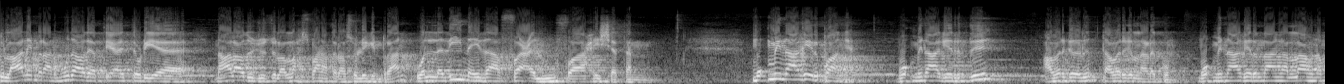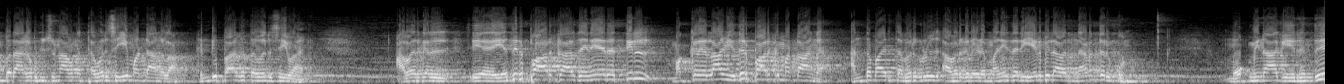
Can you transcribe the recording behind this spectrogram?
சூரத்துல் ஆலிமரான் மூணாவது அத்தியாயத்துடைய நாலாவது ஜூசுல் அல்லாஹ் சுப்ஹானஹு சொல்லுகின்றான் வல்லதீன இதா ஃபஅலு இருப்பாங்க. முக்மினாக இருந்து அவர்களிடம் தவறுகள் நடக்கும். முக்மினாக இருந்தாங்க அல்லாஹ் நம்புறாங்க அப்படின்னு சொன்னா அவங்க தவறு செய்ய மாட்டாங்களா கண்டிப்பாக தவறு செய்வாங்க. அவர்கள் எதிர்பார்க்காத நேரத்தில் மக்கள் எல்லாம் எதிர்பார்க்க மாட்டாங்க. அந்த மாதிரி தவறுகளும் அவர்களுடைய மனிதர் இயல்பில் அவர் நடந்திருக்கும். முஃமினாக இருந்து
